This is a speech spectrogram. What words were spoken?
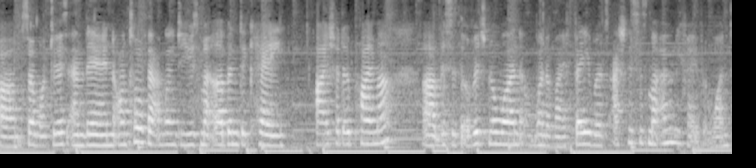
Um, so I want to do this and then on top of that I'm going to use my Urban Decay eyeshadow primer. Um, this is the original one, one of my favorites. Actually, this is my only favorite one.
